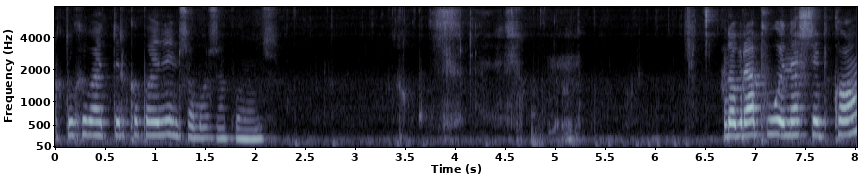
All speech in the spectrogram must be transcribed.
A tu chyba tylko pojedynczo można płynąć. Dobra, płynę szybko.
